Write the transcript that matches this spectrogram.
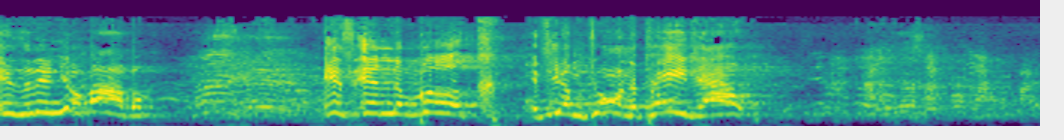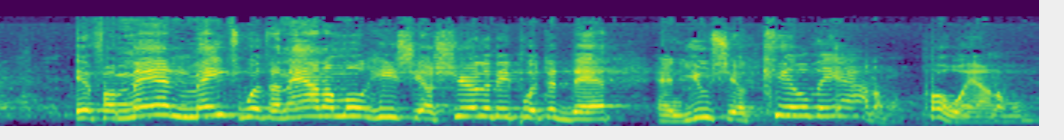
Is it in your Bible? It's in the book. If you haven't torn the page out. If a man mates with an animal, he shall surely be put to death, and you shall kill the animal. Poor animal.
